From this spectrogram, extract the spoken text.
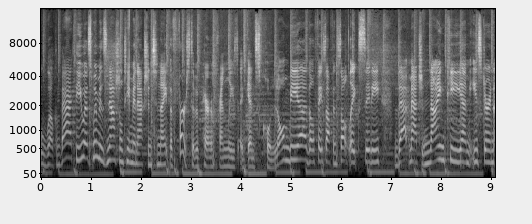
Welcome back. The U.S. women's national team in action tonight, the first of a pair of friendlies against Colombia. They'll face off in Salt Lake City. That match 9 p.m. Eastern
